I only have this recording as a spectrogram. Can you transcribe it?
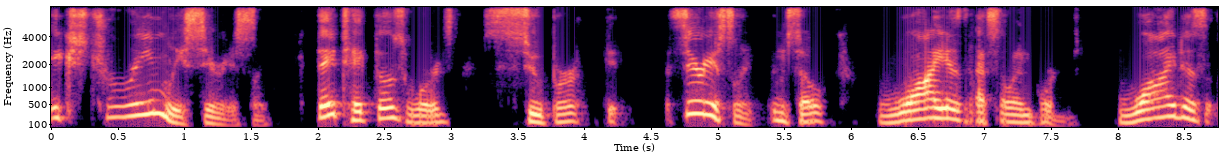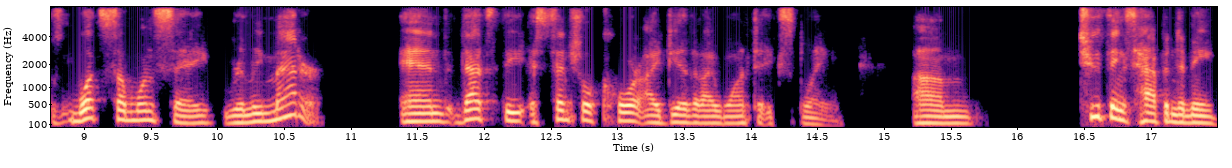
extremely seriously. They take those words super seriously. And so, why is that so important? Why does what someone say really matter? And that's the essential core idea that I want to explain. Um, two things happened to me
